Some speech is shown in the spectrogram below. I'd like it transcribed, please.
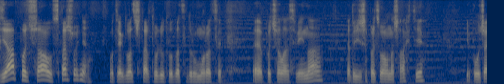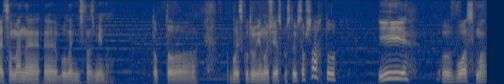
Я почав з першого дня. От як 24 лютого 22 році е, почалась війна, я тоді ще працював на шахті, і виходить, у мене е, була нічна зміна. Тобто близько другої ночі я спустився в шахту, і восьма,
